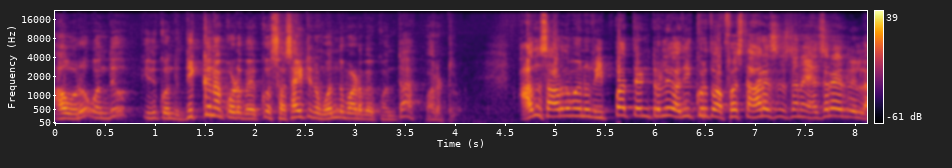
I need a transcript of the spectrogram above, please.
ಅವರು ಒಂದು ಇದಕ್ಕೊಂದು ದಿಕ್ಕನ್ನು ಕೊಡಬೇಕು ಸೊಸೈಟಿನ ಒಂದು ಮಾಡಬೇಕು ಅಂತ ಹೊರಟರು. ಅದು ಸಾವಿರದ ಒಂಬೈನೂರ ಇಪ್ಪತ್ತೆಂಟರಲ್ಲಿ ಅಧಿಕೃತ ಫಸ್ಟ್ ಆರ್ ಎಸ್ ಎಸ್ನ ಹೆಸರೇ ಇರಲಿಲ್ಲ.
